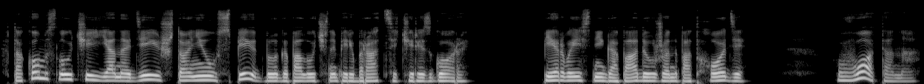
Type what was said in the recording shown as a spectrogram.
в таком случае я надеюсь, что они успеют благополучно перебраться через горы. Первые снегопады уже на подходе. Вот она,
